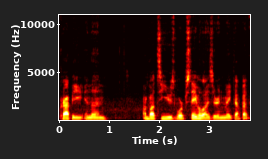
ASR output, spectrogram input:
crappy and then I'm about to use warp stabilizer and make that better.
